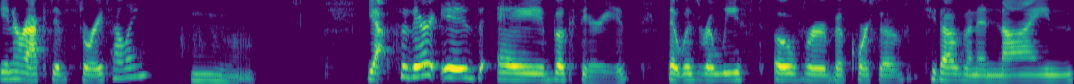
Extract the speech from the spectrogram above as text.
interactive storytelling. Mm. Yeah, so there is a book series that was released over the course of 2009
